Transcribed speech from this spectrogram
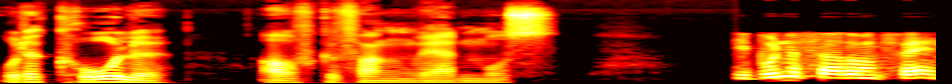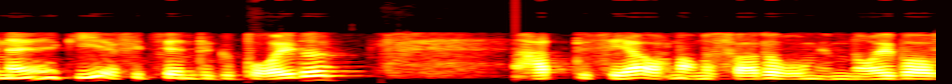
oder Kohle aufgefangen werden muss. Die Bundesförderung für energieeffiziente Gebäude hat bisher auch noch eine Förderung im Neubau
